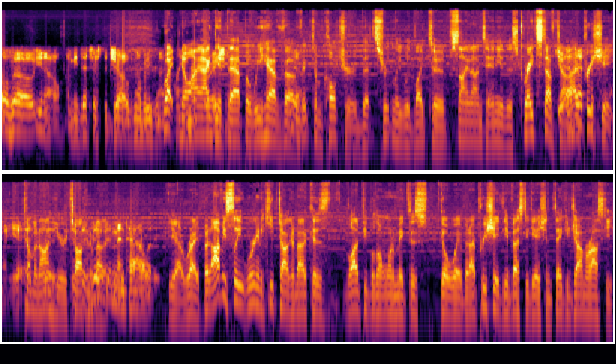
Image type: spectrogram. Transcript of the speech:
Although, you know, I mean, that's just a joke. Nobody's going right. No, I, I, get that, but we have uh, yeah. victim culture that certainly would like to sign on to any of this. Great stuff, John. Yeah, I appreciate yeah, coming on a, here talking about it. Mentality. Yeah, right. But obviously, we're going to keep talking about it because a lot of people don't want to make this go away. But I appreciate the investigation. Thank you, John Murawski.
